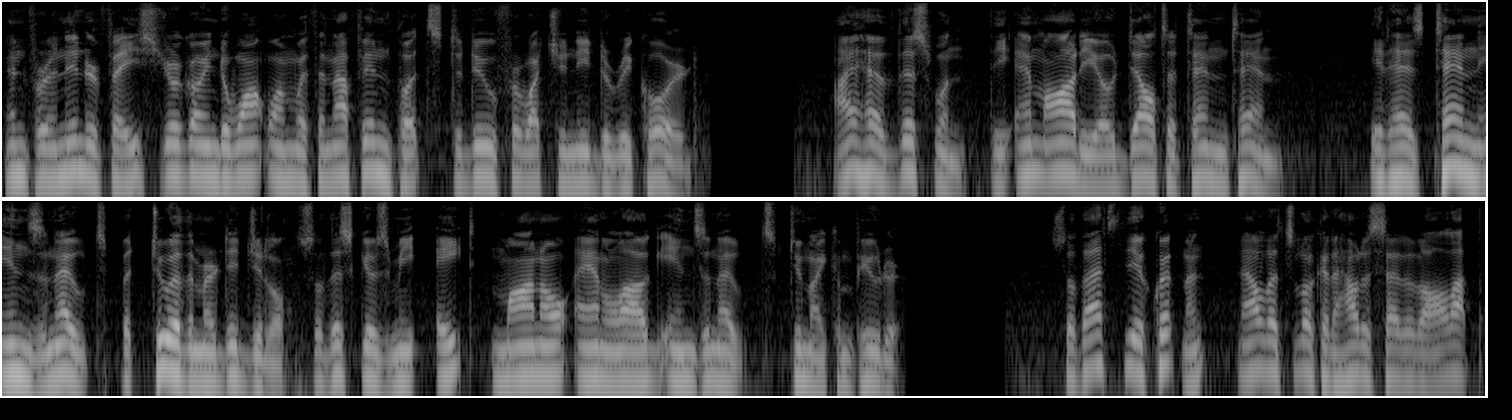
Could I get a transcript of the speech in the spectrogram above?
And for an interface, you're going to want one with enough inputs to do for what you need to record. I have this one, the M Audio Delta 1010. It has 10 ins and outs, but two of them are digital, so this gives me 8 mono analog ins and outs to my computer. So that's the equipment. Now let's look at how to set it all up.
